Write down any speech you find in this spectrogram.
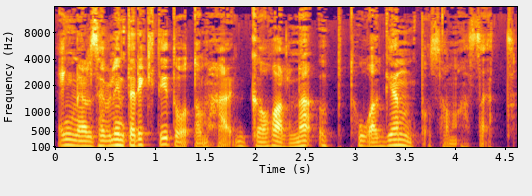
ägnade sig väl inte riktigt åt de här galna upptågen på samma sätt.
